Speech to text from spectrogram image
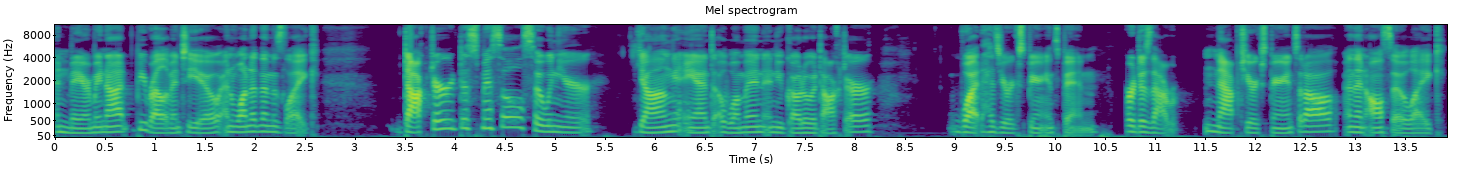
and may or may not be relevant to you. And one of them is like doctor dismissal. So when you're young and a woman and you go to a doctor, what has your experience been? Or does that map to your experience at all? And then also like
